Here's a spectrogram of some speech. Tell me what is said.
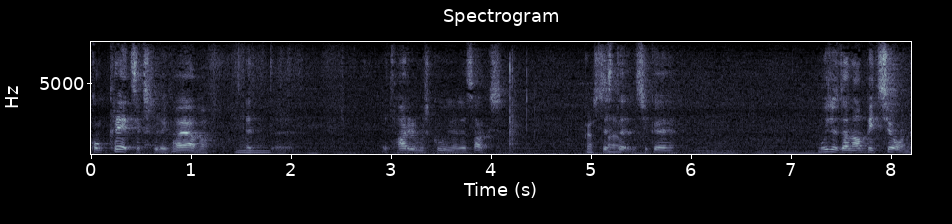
konkreetseks kuidagi ajama mm, -hmm. et, et harjumus kujuneda saaks. sest sa... sihuke, muidu ta on ambitsioon,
